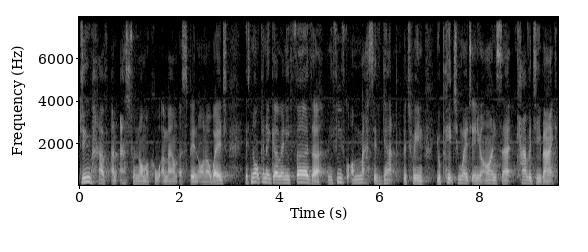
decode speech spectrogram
do have an astronomical amount of spin on our wedge, it's not going to go any further. And if you've got a massive gap between your pitching wedge and your iron set, cavity back,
